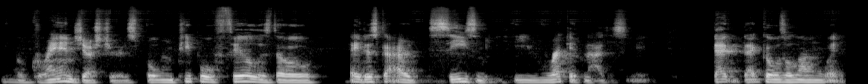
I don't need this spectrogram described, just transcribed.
you know, grand gestures, but when people feel as though, hey, this guy sees me, he recognizes me, that that goes a long way.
